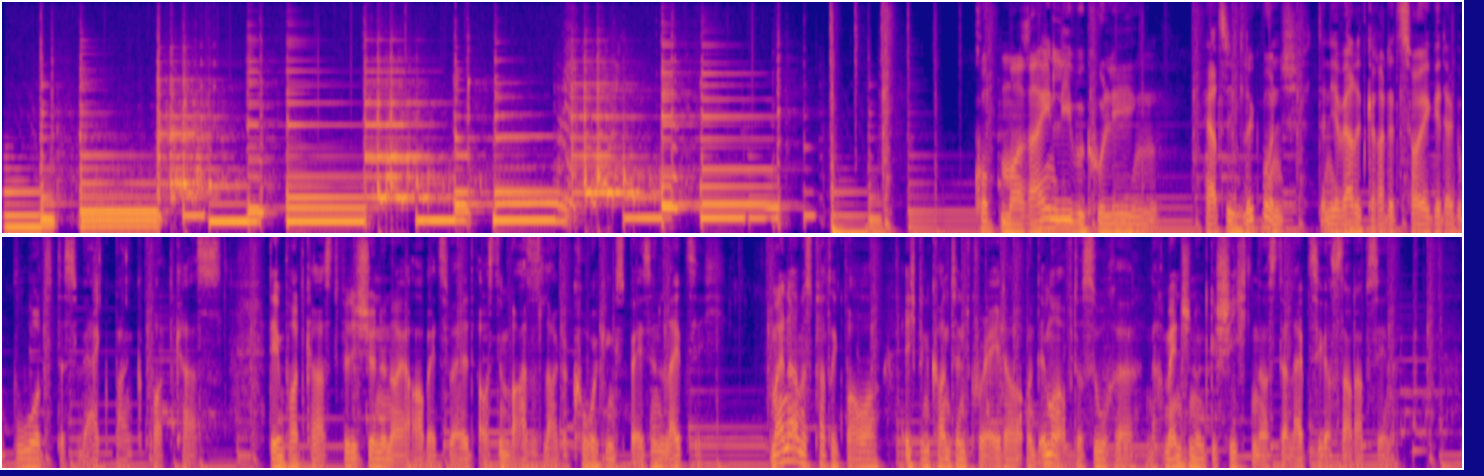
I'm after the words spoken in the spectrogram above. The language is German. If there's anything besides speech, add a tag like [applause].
Kommt mal rein, liebe Kollegen. Herzlichen Glückwunsch, denn ihr werdet gerade Zeuge der Geburt des Werkbank-Podcasts, dem Podcast für die schöne neue Arbeitswelt aus dem Basislager Coworking Space in Leipzig. Mein Name ist Patrick Bauer, ich bin Content Creator und immer auf der Suche nach Menschen und Geschichten aus der Leipziger Startup-Szene.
